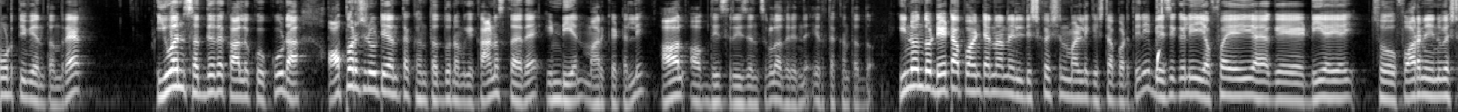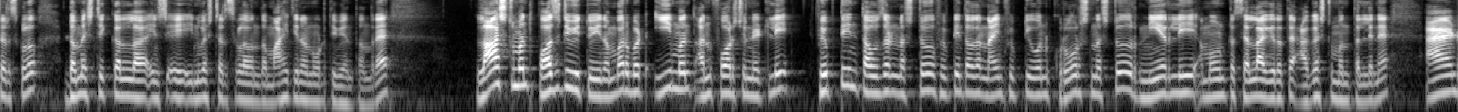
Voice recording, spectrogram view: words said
ನೋಡ್ತೀವಿ ಅಂತಂದರೆ ಇವನ್ ಸದ್ಯದ ಕಾಲಕ್ಕೂ ಕೂಡ ಆಪರ್ಚುನಿಟಿ ಅಂತಕ್ಕಂಥದ್ದು ನಮಗೆ ಕಾಣಿಸ್ತಾ ಇದೆ ಇಂಡಿಯನ್ ಮಾರ್ಕೆಟಲ್ಲಿ ಆಲ್ ಆಫ್ ದೀಸ್ ರೀಸನ್ಸ್ಗಳು ಅದರಿಂದ ಇರತಕ್ಕಂಥದ್ದು. ಇನ್ನೊಂದು ಡೇಟಾ ಪಾಯಿಂಟನ್ನು ನಾನು ಇಲ್ಲಿ ಡಿಸ್ಕಷನ್ ಮಾಡಲಿಕ್ಕೆ ಇಷ್ಟಪಡ್ತೀನಿ. ಬೇಸಿಕಲಿ ಎಫ್ ಐ ಐ ಹಾಗೆ D I I so foreign ಇನ್ವೆಸ್ಟರ್ಸ್ಗಳು ಡೊಮೆಸ್ಟಿಕಲ್ ಇನ್ವೆಸ್ಟರ್ಸ್ಗಳ ಒಂದು ಮಾಹಿತಿನ ನೋಡ್ತೀವಿ ಅಂತಂದರೆ ಲಾಸ್ಟ್ ಮಂತ್ ಪಾಸಿಟಿವ್ ಇತ್ತು ಈ ನಂಬರ್ ಬಟ್ ಈ ಮಂತ್ ಅನ್ಫಾರ್ಚುನೇಟ್ಲಿ ಫಿಫ್ಟೀನ್ ತೌಸಂಡ್ನಷ್ಟು fifteen thousand nine fifty one ಕ್ರೋರ್ಸ್ನಷ್ಟು ನಿಯರ್ಲಿ ಅಮೌಂಟ್ ಸೆಲ್ ಆಗಿರುತ್ತೆ ಆಗಸ್ಟ್ ಮಂತಲ್ಲೇ ಆ್ಯಂಡ್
